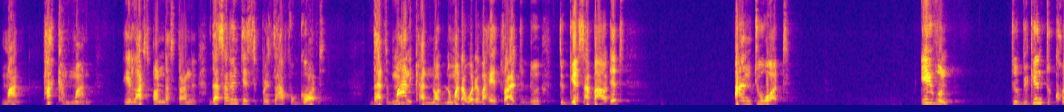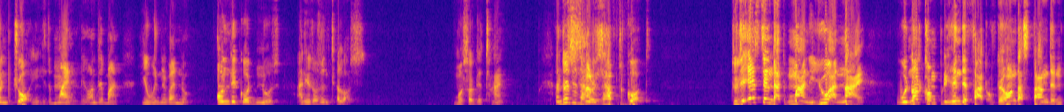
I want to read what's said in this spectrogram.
Man. How come man? He lacks understanding. There are certain things preserved for God that man cannot, no matter whatever he tries to do, to guess about it. And to what? Even to begin to conjure in his mind, the haunted mind, he will never know. Only God knows, and he doesn't tell us most of the time. And those things are reserved to God. To the extent that man, you and I, will not comprehend the fact of the understanding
